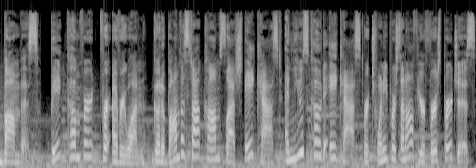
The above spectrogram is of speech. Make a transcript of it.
Bombas. Big comfort for everyone. Go to bombas.com slash ACAST and use code ACAST for 20% off your first purchase.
